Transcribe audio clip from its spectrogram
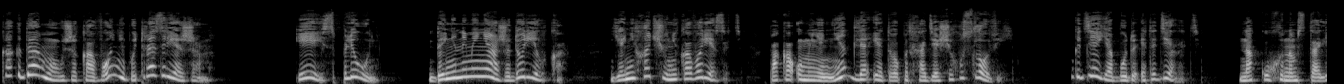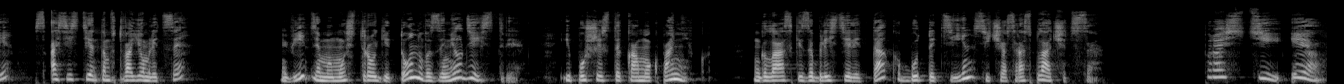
Когда мы уже кого-нибудь разрежем? Эй, сплюнь! Да не на меня же, дурилка! Я не хочу никого резать, пока у меня нет для этого подходящих условий. Где я буду это делать? На кухонном столе с ассистентом в твоем лице? Видимо, мой строгий тон возымел действие, и пушистый комок паник. Глазки заблестели так, будто Тин сейчас расплачется. «Прости, Эл».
